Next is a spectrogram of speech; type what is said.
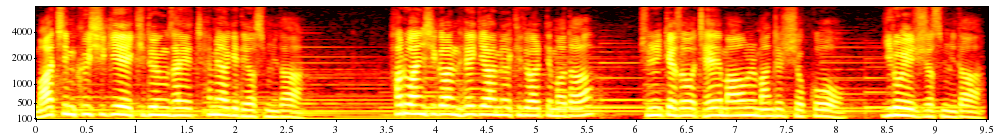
마침 그 시기에 기도 행사에 참여하게 되었습니다. 하루 한 시간 회개하며 기도할 때마다 주님께서 제 마음을 만져주셨고 위로해 주셨습니다.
